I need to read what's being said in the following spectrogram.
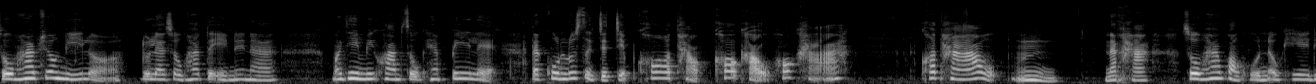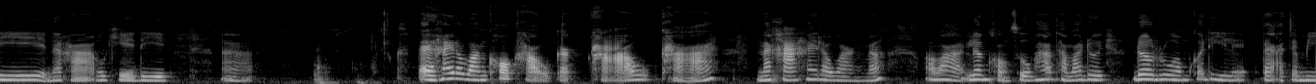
สุขภาพช่วงนี้เหรอ ดูแลสุขภาพตัวเองด้วยนะ บางทีมีความสุขแฮปปี้แหละ แต่คุณรู้สึกจะเจ็บข้อเท้าข้อเข่าข้อขา ข้อเท้า อืม นะคะ สุขภาพของคุณโอเคดีนะคะ โอเคดี อ่า แต่ให้ระวังข้อเข่ากับเท้าขานะคะ ให้ระวังเนาะเพราะว่าเรื่องของสุขภาพถามว่าโดยโดยรวมก็ดีเลย แต่อาจจะมี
